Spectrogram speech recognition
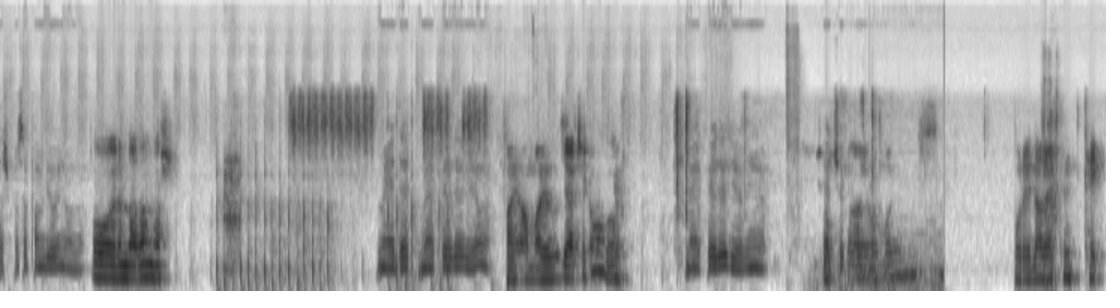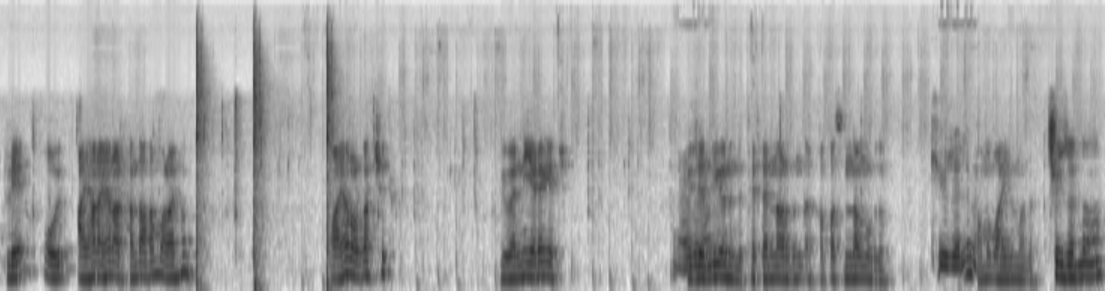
Saçma sapan bir oyun oldu. O önümde adam var. MD, MFD diyor ama. Ayağım bayıldı. Gerçek mi bu? MFD diyor bilmiyorum. Gerçek mi? Ayağım bayıldı. Oraya da Ertin tekli. O, Ayhan Ayhan arkanda adam var Ayhan. Ayhan oradan çık. Güvenli yere geç. Nerede 150 lan? yönünde tepenin ardında kafasından vurdum 250 mi? ama bayılmadı. 250 ha.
